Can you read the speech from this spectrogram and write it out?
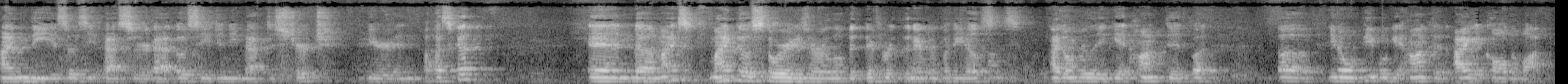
I'm the associate pastor at OC Indian Baptist Church here in Pawhuska. And uh, my, my ghost stories are a little bit different than everybody else's. I don't really get haunted, but uh, you know, when people get haunted, I get called a lot.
